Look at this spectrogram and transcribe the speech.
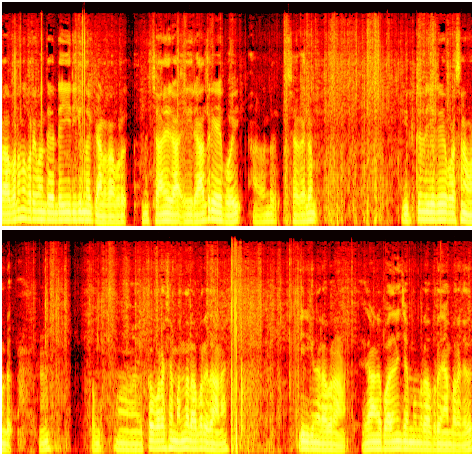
റബ്ബർ എന്ന് പറയുമ്പോൾ എന്റെ ഇരിക്കുന്നതൊക്കെയാണ് റബ്ബർ ഞാൻ ഈ രാത്രിയായി പോയി. അതുകൊണ്ട് ശകലം ഇരുട്ടിന്റെ ചെറിയ പ്രശ്നമുണ്ട്. അപ്പം ഇപ്പോൾ പ്രാവശ്യം വന്ന റബ്ബർ ഇതാണ്. ഇരിക്കുന്ന റബ്ബറാണ് ഇതാണ് പതിനഞ്ച് എം എം റബ്ബർ ഞാൻ പറഞ്ഞത്.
